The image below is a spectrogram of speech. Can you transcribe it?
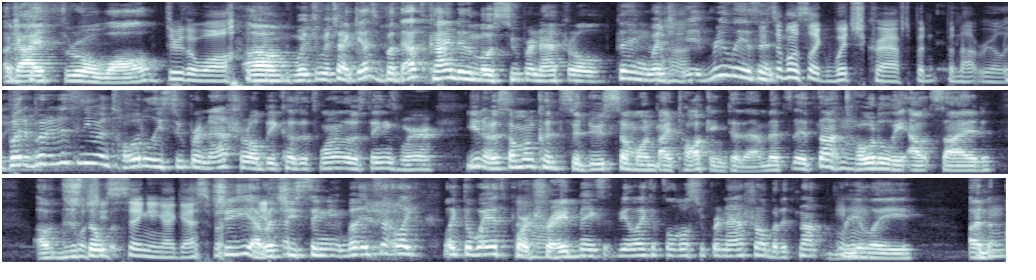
a guy through a wall, through the wall. um, which which I guess, but that's kind of the most supernatural thing, which Uh-huh. it really isn't. it's almost like witchcraft, but but not really. But yeah. but it isn't even totally supernatural because it's one of those things where you know someone could seduce someone by talking to them. It's it's not Mhm. totally outside of just well, the, she's singing, I guess. But, she, yeah, but she's singing. But it's not like like the way it's Uh-huh. portrayed makes it feel like it's a little supernatural, but it's not Mhm. really an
